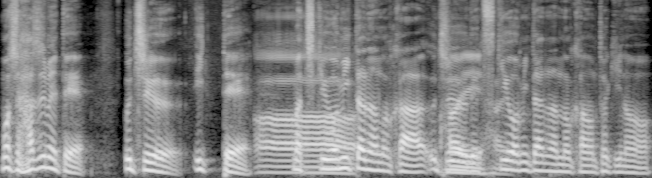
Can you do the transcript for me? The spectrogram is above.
もし初めて宇宙行ってまあ、地球を見たなのか宇宙はい。はいで月を見たなのかの時の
